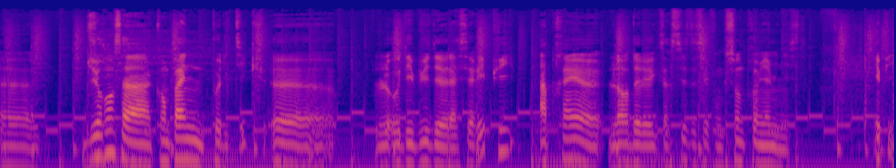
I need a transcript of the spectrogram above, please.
euh, durant sa campagne politique au début de la série, puis après lors de l'exercice de ses fonctions de Premier ministre. Et puis,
